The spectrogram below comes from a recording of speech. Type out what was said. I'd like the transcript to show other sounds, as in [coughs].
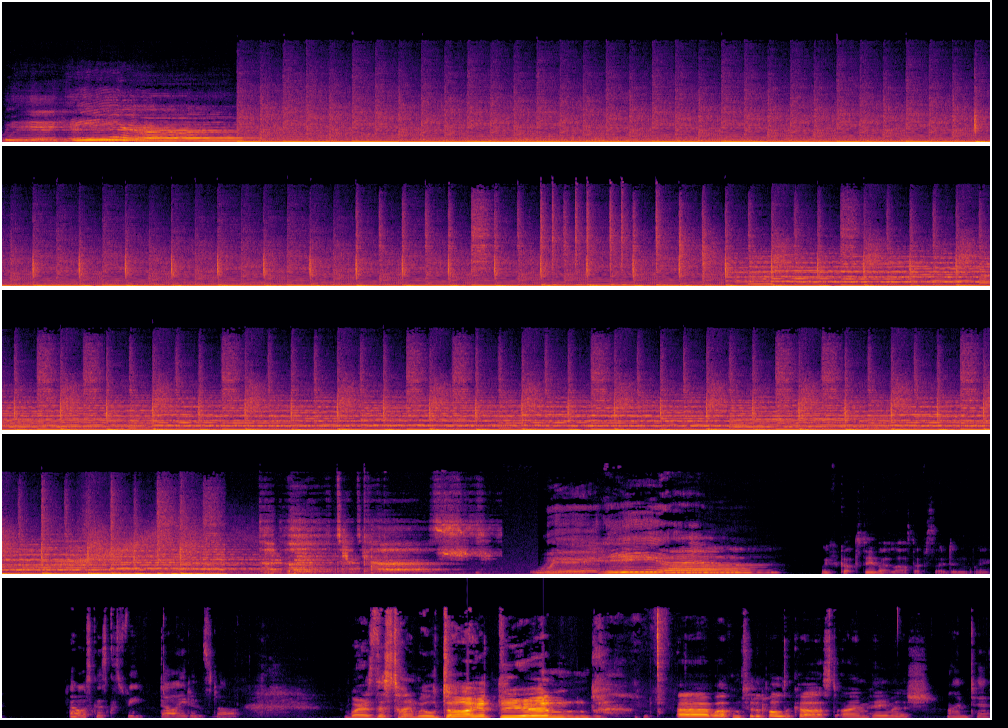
We're didn't we? Oh, it's because we died at the start. Whereas this time we'll die at the end. Uh, welcome to the Poltercast. I'm Hamish. I'm Tiff.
